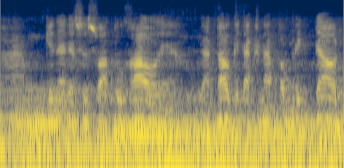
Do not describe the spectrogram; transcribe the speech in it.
nah, mungkin ada sesuatu hal ya. Nggak tahu kita kenapa breakdown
